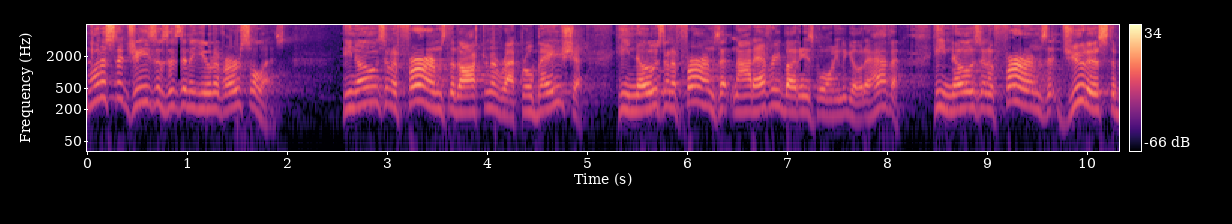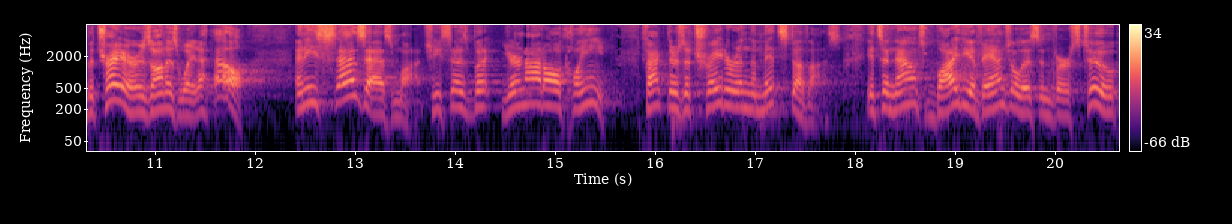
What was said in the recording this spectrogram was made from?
Notice that Jesus isn't a universalist. He knows and affirms the doctrine of reprobation. He knows and affirms that not everybody is going to go to heaven. He knows and affirms that Judas, the betrayer, is on his way to hell. And he says as much. He says, But you're not all clean. In fact, there's a traitor in the midst of us. It's announced by the evangelist in verse 2,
